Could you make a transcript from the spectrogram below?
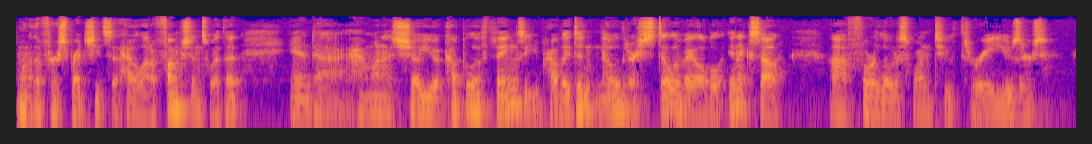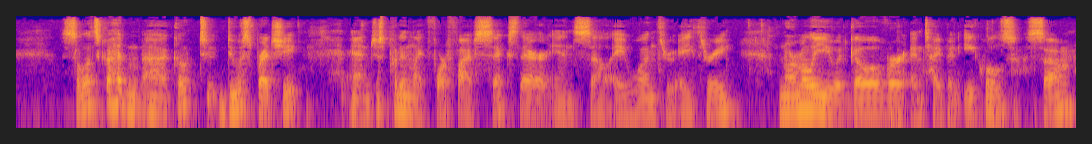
One of the first spreadsheets that had a lot of functions with it and uh, I want to show you a couple of things that you probably didn't know that are still available in Excel uh, for Lotus 123 users. So let's go ahead and uh, go to do a spreadsheet and just put in like 456 there in cell A1 through A3. Normally you would go over and type in equals sum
